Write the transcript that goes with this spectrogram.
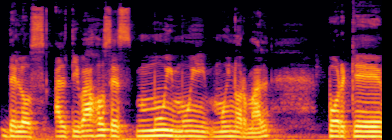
de los altibajos es muy, muy, muy normal, porque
